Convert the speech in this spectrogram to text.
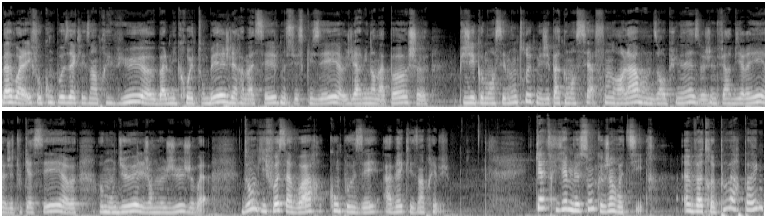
Bah voilà, il faut composer avec les imprévus. Euh, bah le micro est tombé, je l'ai ramassé, je me suis excusée, euh, je l'ai remis dans ma poche. Euh, puis j'ai commencé mon truc, mais j'ai pas commencé à fondre en larmes en me disant oh punaise, je vais me faire virer, j'ai tout cassé, oh mon dieu, les gens me jugent, voilà. Donc il faut savoir composer avec les imprévus. Quatrième leçon que j'en retire. Votre PowerPoint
